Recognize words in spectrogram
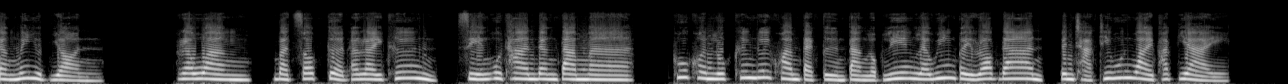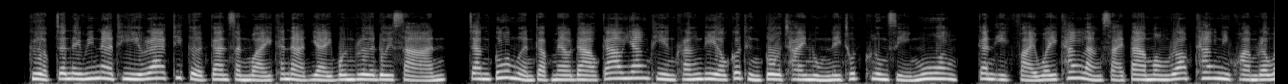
ดังไม่หยุดหย่อน ระวัง บัดซบเกิดอะไรขึ้น เสียงอุทานดังตามมาผู้คนลุกขึ้นด้วยความแตกตื่นต่างหลบเลี่ยงและวิ่งไปรอบด้าน เป็นฉากที่วุ่นวายพักใหญ่ เกือบจะในวินาทีแรกที่เกิดการสั่นไหวขนาดใหญ่บนเรือโดยสารจังตู้เหมือนกับแมวดาวก้าวย่างเพียงครั้งเดียวก็ถึงตัวชายหนุ่มในชุดคลุมสีม่วง กันอีกฝ่ายไว้ข้างหลังสายตามองรอบข้างมีความระแว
